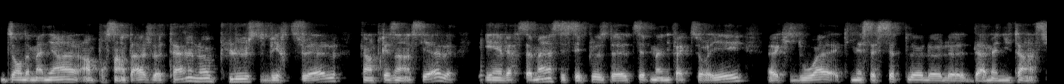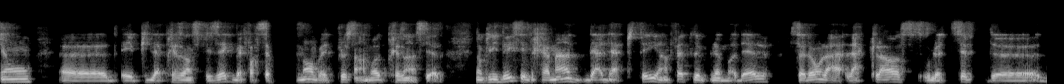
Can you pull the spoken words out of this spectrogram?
disons, de manière en pourcentage de temps, là, plus virtuel qu'en présentiel. Et inversement, si c'est plus de type manufacturier euh, qui doit, qui nécessite le, de la manutention et puis de la présence physique, ben forcément, on va être plus en mode présentiel. Donc, l'idée, c'est vraiment d'adapter, en fait, le, modèle selon la, classe ou le type de,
